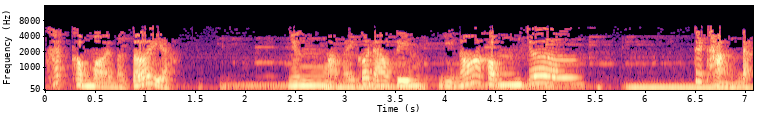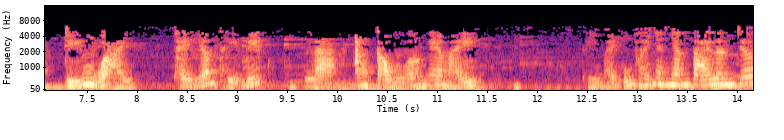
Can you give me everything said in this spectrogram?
Khách không mời mà tới à? Nhưng mà mày có đau tim vì nó không chứ? Cái thằng đặt triển hoài, thầy giám thị biết là ăn còng nghe mày. Thì mày cũng phải nhanh nhanh tay lên chứ.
